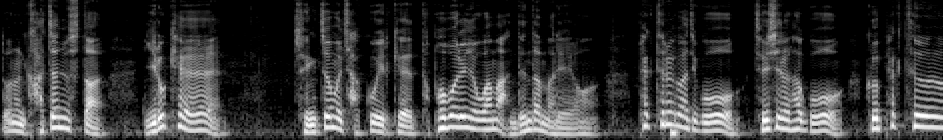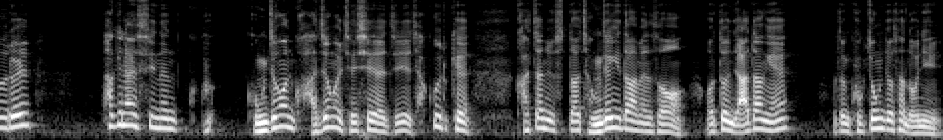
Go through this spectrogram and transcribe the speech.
또는 가짜 뉴스다 이렇게 쟁점을 자꾸 이렇게 덮어버리려고 하면 안 된단 말이에요. 팩트를 가지고 제시를 하고 그 팩트를 확인할 수 있는 그 공정한 과정을 제시해야지 자꾸 이렇게 가짜 뉴스다 정쟁이다 하면서 어떤 야당의 어떤 국정조사 논의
